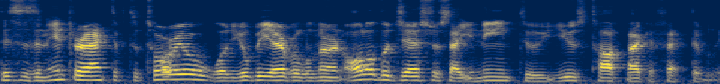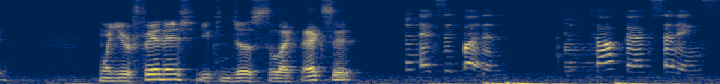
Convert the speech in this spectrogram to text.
This is an interactive tutorial where you'll be able to learn all of the gestures that you need to use TalkBack effectively. When you're finished, you can just select Exit, exit button. Talkback settings.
